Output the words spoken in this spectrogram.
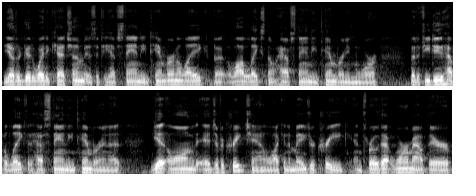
The other good way to catch them is if you have standing timber in a lake, but a lot of lakes don't have standing timber anymore. But if you do have a lake that has standing timber in it, get along the edge of a creek channel, like in a major creek, and throw that worm out there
